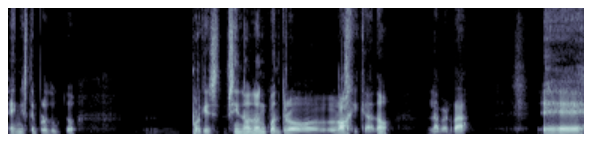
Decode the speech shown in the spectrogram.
en este producto. Porque si no, no encuentro lógica, ¿no? La verdad. Eh,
